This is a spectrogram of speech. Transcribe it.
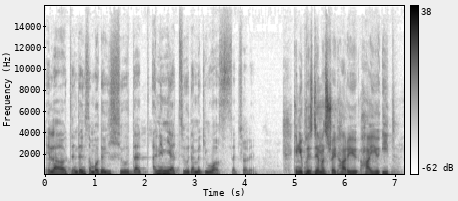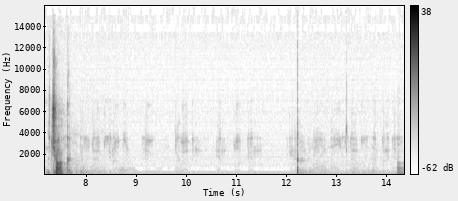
a lot, and then some other issue that anemia too that make it worse actually. Can you please demonstrate how do you how you eat chalk? So,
